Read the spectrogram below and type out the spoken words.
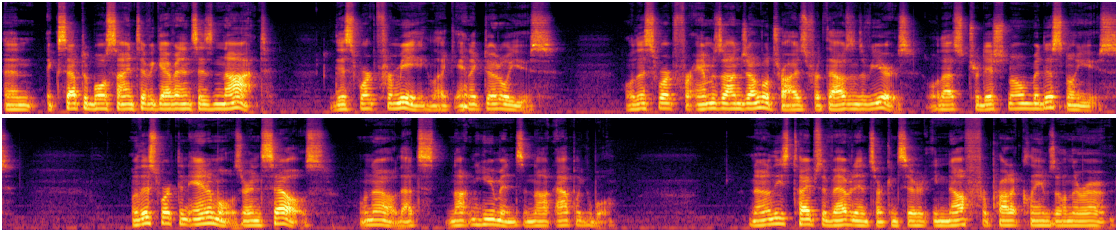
And acceptable scientific evidence is not. This worked for me, like anecdotal use. Well, this worked for Amazon jungle tribes for thousands of years. Well, that's traditional medicinal use. Well, this worked in animals or in cells. Well, no, that's not in humans and not applicable. None of these types of evidence are considered enough for product claims on their own.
